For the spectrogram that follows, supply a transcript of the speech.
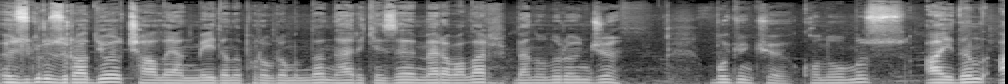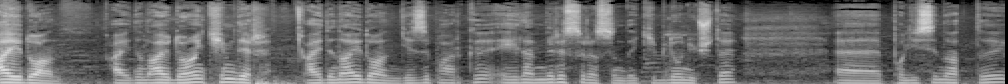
Özgürüz Radyo Çağlayan Meydanı programından herkese merhabalar. Ben Onur Öncü. Bugünkü konuğumuz Aydın Aydoğan. Aydın Aydoğan kimdir? Aydın Aydoğan Gezi Parkı eylemleri sırasında 2013'te e, polisin attığı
